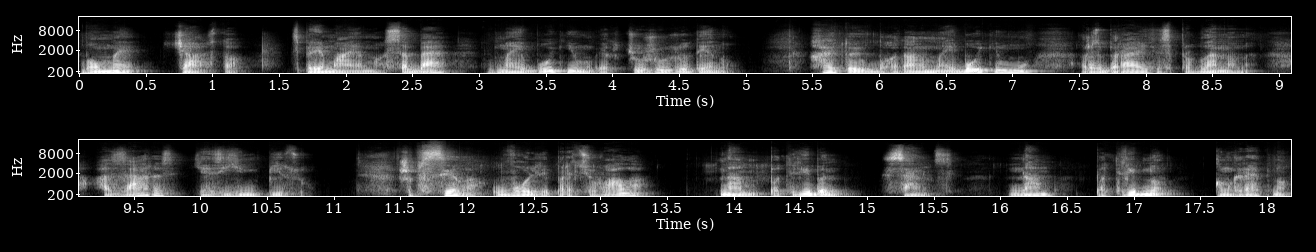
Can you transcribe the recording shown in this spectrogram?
Бо ми часто сприймаємо себе в майбутньому як чужу людину. Хай той Богдан в майбутньому розбирається з проблемами. А зараз я з'їм піцу. Щоб сила волі працювала, нам потрібен сенс. Нам потрібно конкретно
